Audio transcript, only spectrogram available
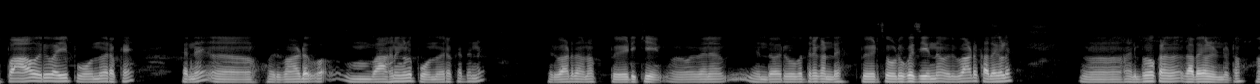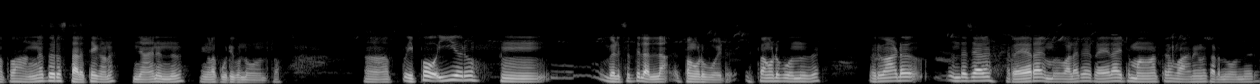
അപ്പോൾ ആ ഒരു വഴി പോകുന്നവരൊക്കെ തന്നെ ഒരുപാട് വാഹനങ്ങൾ പോകുന്നവരൊക്കെ തന്നെ ഒരുപാട് തവണ പേടിക്കുകയും അതുപോലെ എന്തോ രൂപത്തിനെ കണ്ട് പേടിച്ച് ഓടുകയൊക്കെ ചെയ്യുന്ന ഒരുപാട് കഥകൾ അനുഭവ കഥകളുണ്ട് കേട്ടോ. അപ്പോൾ അങ്ങനത്തെ ഒരു സ്ഥലത്തേക്കാണ് ഞാൻ ഇന്ന് നിങ്ങളെ കൂട്ടിക്കൊണ്ട് പോകുന്നത് കേട്ടോ. ഇപ്പോൾ ഈ ഒരു വെളിച്ചത്തിലല്ല ഇപ്പം അങ്ങോട്ട് പോയിട്ട് ഇപ്പം അങ്ങോട്ട് പോകുന്നത് ഒരുപാട് എന്താ വെച്ചാൽ റെയറായി വളരെ റെയറായിട്ട് മാത്രം വാഹനങ്ങൾ കടന്നു പോകുന്ന ഒരു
